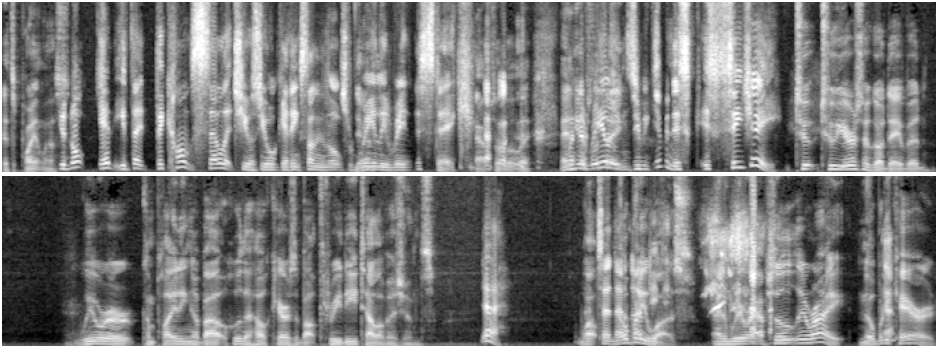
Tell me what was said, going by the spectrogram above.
it's pointless. you're not getting they, they can't sell it to you as you're getting something that looks Yeah. really realistic. Absolutely. And when the here's the real thing. to be given is, is CG. two two years ago, David, we were complaining about who the hell cares about 3D televisions. Yeah. Well, nobody nobody was, and we were absolutely right. Nobody Yeah. cared.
